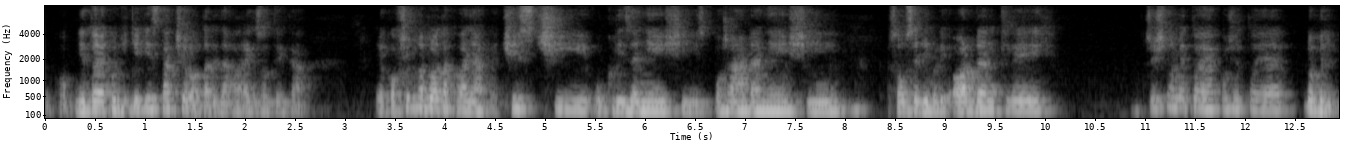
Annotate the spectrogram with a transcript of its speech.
jako, mě to jako dítěti stačilo, tady tahle exotika jako všechno bylo takové nějaké čistší, uklízenější, spořádanější, sousedi byli ordentlich. Přišlo mi to jako, že to je dobrý.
